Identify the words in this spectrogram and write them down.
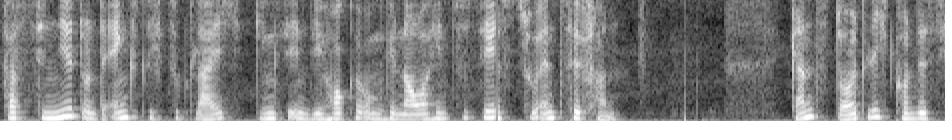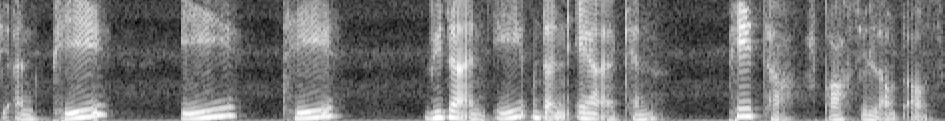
Fasziniert und ängstlich zugleich ging sie in die Hocke, um genauer hinzusehen, es zu entziffern. Ganz deutlich konnte sie ein P, E, T, wieder ein E und ein R erkennen. Peter, sprach sie laut aus.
